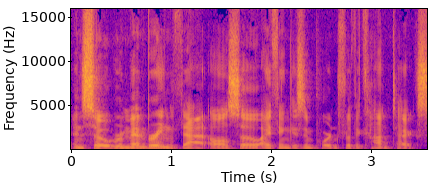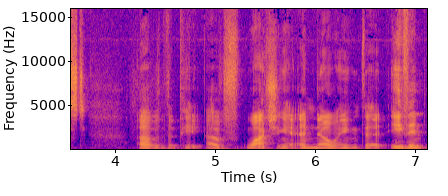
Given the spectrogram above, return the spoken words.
And so remembering that also I think is important for the context of the pe- of watching it and knowing that even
